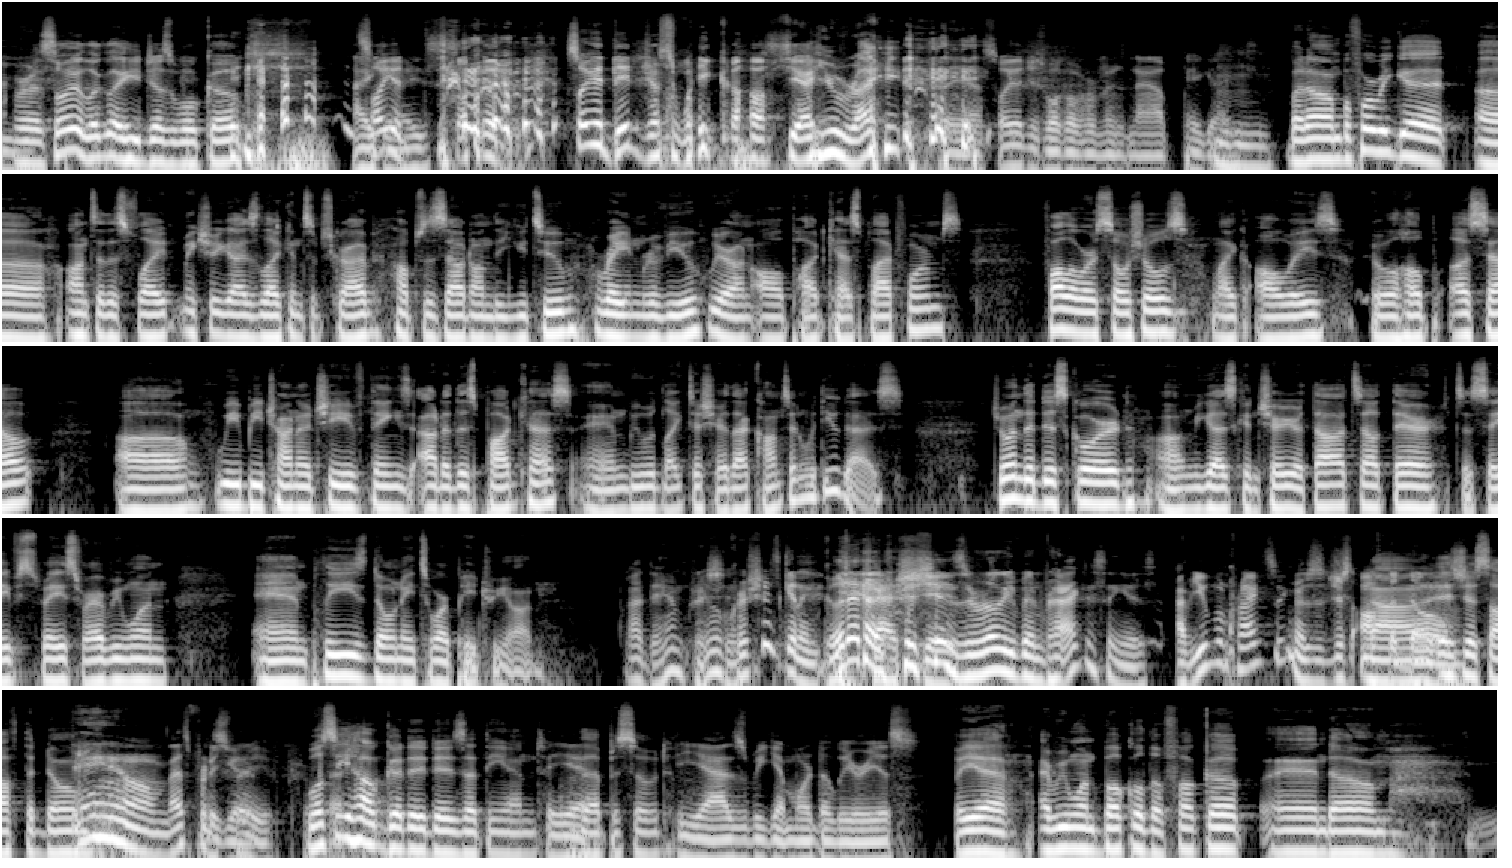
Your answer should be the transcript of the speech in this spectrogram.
for so it looked like he just woke up Soya, Soya, Soya did just wake up. yeah you right. Yeah, Soya just woke up from his nap. Hey guys. but um before we get uh onto this flight make sure you guys like and subscribe. Helps us out on the youtube. Rate and review. We are on all podcast platforms. Follow our socials like always. It will help us out. Uh we be trying to achieve things out of this podcast and we would like to share that content with you guys. Join the discord. Um you guys can share your thoughts out there. It's a safe space for everyone. And please donate to our patreon God damn, Yo, Christian. Christian's getting good at Yeah, that Christian's shit. really been practicing this. Have you been practicing, or is it just off nah the dome? it's just off the dome damn. That's pretty It's good. very we'll see how good it is at the end Yeah. of the episode Yeah, as we get more delirious. But yeah, everyone buckle the fuck up and um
